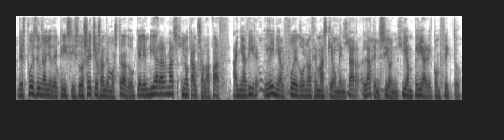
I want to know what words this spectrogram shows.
Después de un año de crisis, los hechos han demostrado que el enviar armas no causa la paz. Añadir leña al fuego no hace más que aumentar la tensión y ampliar el conflicto.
